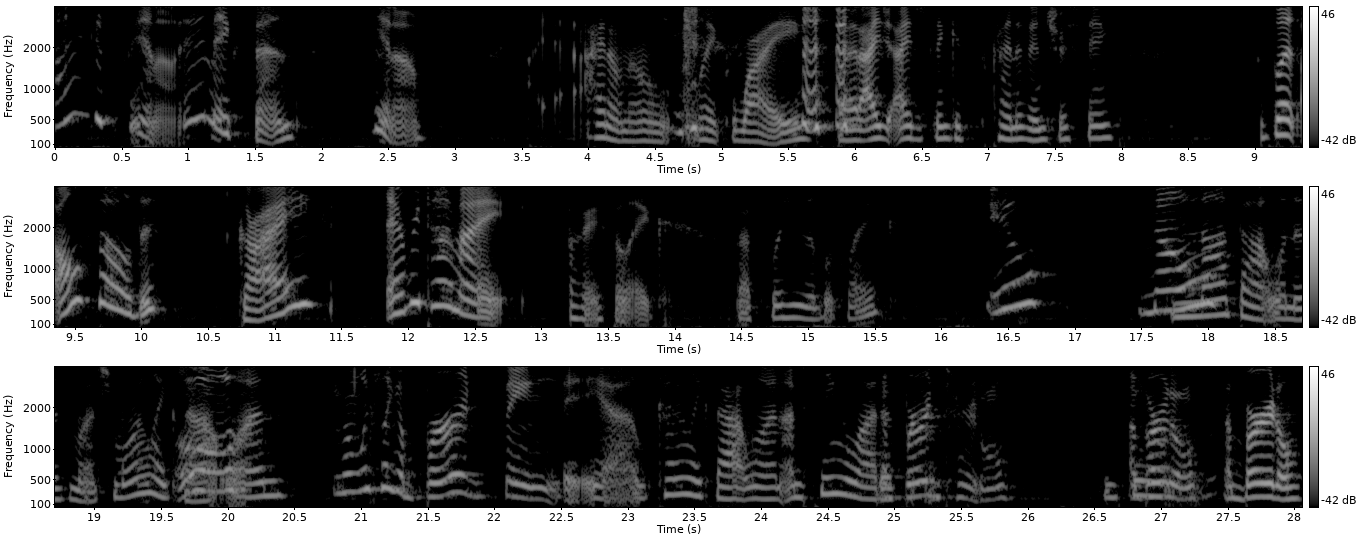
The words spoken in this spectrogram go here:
I think it's you know it makes sense. You know, I, I don't know like why, but I I just think it's kind of interesting. But also this guy, every time I okay, so like that's what he would look like. Ew. No. Not that one as much. More like that Oh. one. That looks like a bird thing. Uh, yeah, kind of like that one. I'm seeing a lot A of bird turtle. I'm seeing A birdle. A birdle.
